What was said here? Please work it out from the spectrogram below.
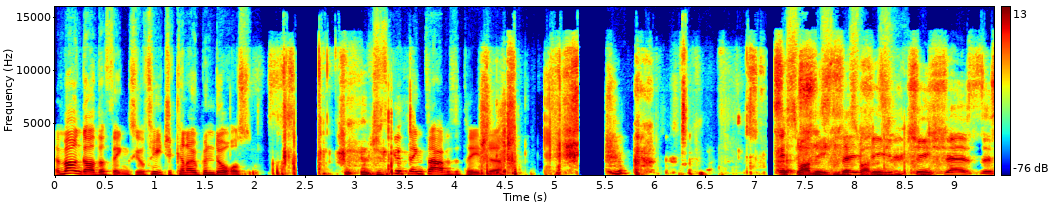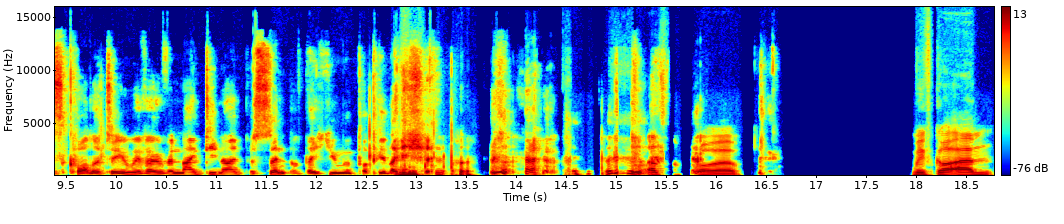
Among other things, your teacher can open doors, which is a good thing to have as a teacher. This one's she, this one's she, she shares this quality with over 99% of the human population. That's the proverb. We've got um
